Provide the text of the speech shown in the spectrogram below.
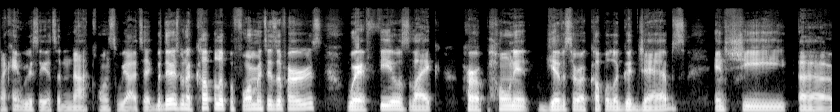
I can't really say it's a knock on Swiatek, but there's been a couple of performances of hers where it feels like her opponent gives her a couple of good jabs and she uh,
